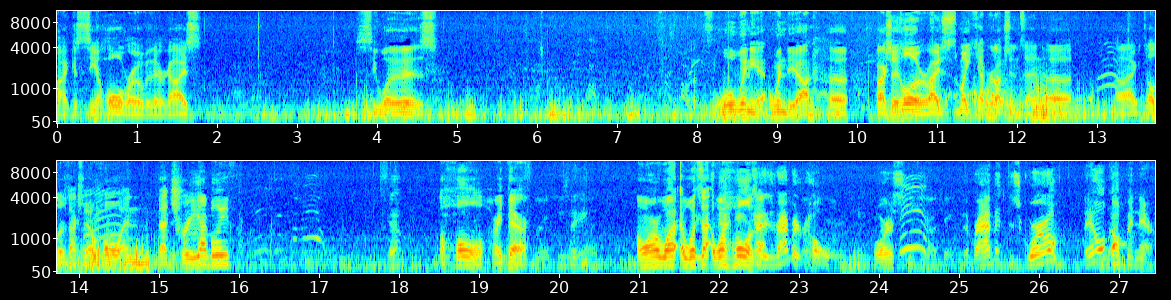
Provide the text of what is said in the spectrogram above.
I can see a hole right over there, guys. see what it is. It's a little windy, windy out. Uh, actually, hello, everybody. This is Mikey Cap Productions, and uh, uh, I can tell there's actually a hole in that tree, I believe. Yeah. A hole right there. See? Or what? What's that? What got- hole is that? his rabbit hole. Or his, the rabbit, the squirrel, they all go up in there.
